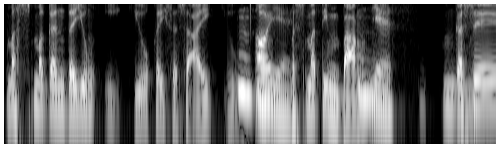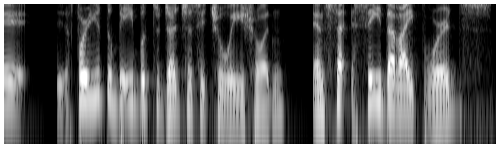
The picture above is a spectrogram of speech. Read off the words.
mas maganda yung EQ kaysa sa IQ. Mhm. Oh, yes. Mas matimbang Mhm. Yes. Mm-mm. kasi for you to be able to judge a situation and sa- say the right words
